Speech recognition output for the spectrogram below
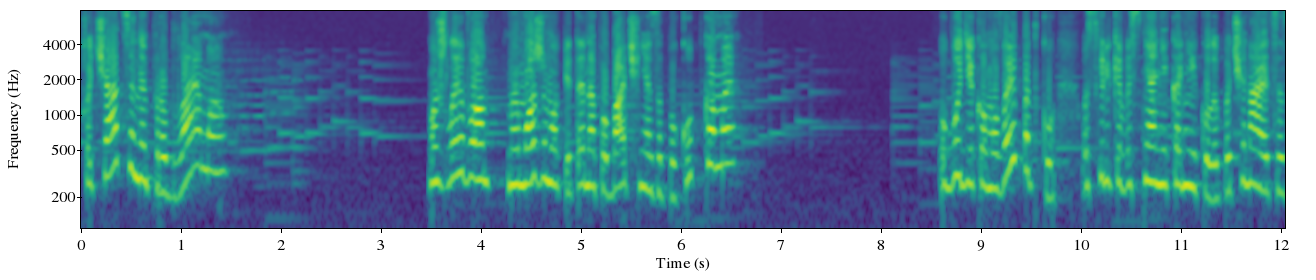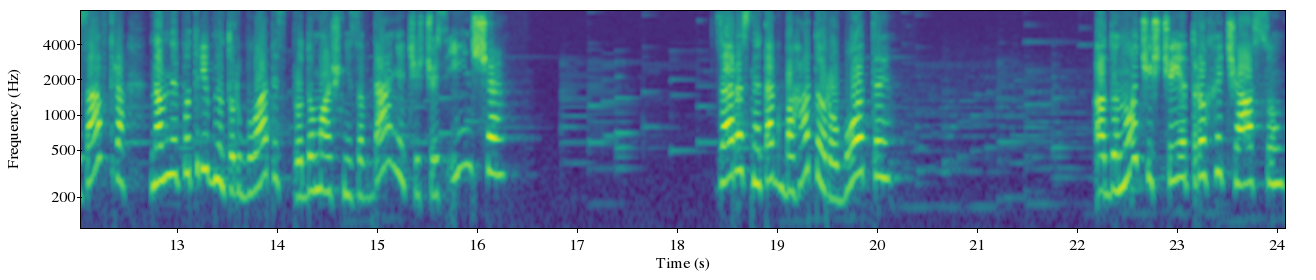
Хоча це не проблема. Можливо, ми можемо піти на побачення за покупками. У будь-якому випадку, оскільки весняні канікули починаються завтра, нам не потрібно турбуватись про домашні завдання чи щось інше. Зараз не так багато роботи. А до ночі ще є трохи часу.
